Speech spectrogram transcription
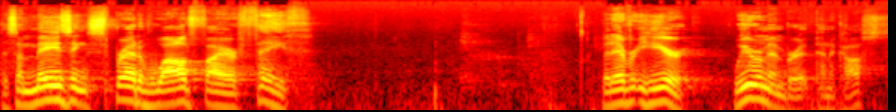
This amazing spread of wildfire faith. But every year, we remember at Pentecost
